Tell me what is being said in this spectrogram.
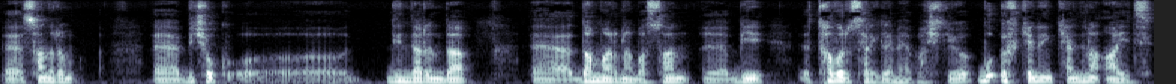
e, sanırım e, birçok e, dindarın da e, damarına basan e, bir tavır sergilemeye başlıyor. Bu öfkenin kendine ait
